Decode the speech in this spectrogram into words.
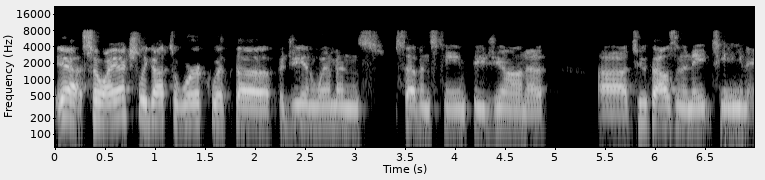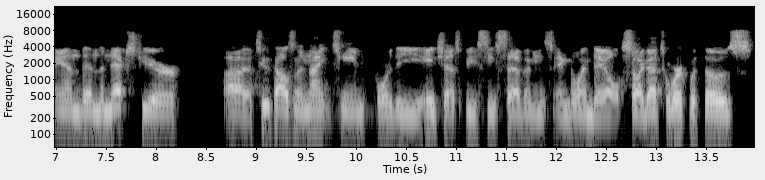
Yeah, so I actually got to work with the Fijian women's sevens team, Fijiana, uh, 2018, and then the next year, uh, 2019, for the HSBC sevens in Glendale. So I got to work with those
